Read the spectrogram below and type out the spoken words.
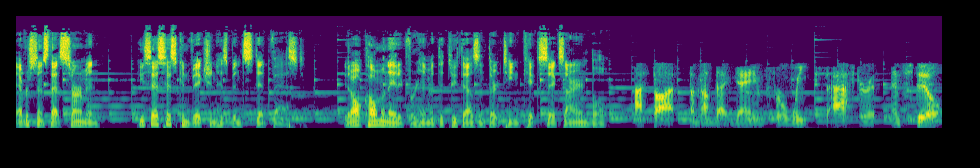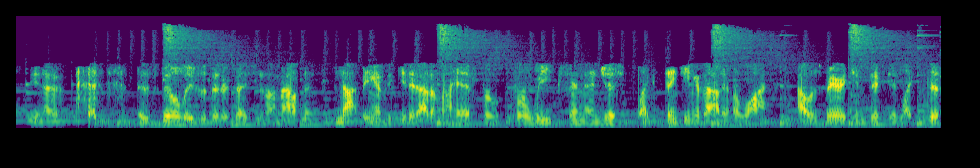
Ever since that sermon, he says his conviction has been steadfast. It all culminated for him at the 2013 Kick Six Iron Bowl. I thought about that game for weeks after it, and still, you know, it still leaves a bitter taste in my mouth. And not being able to get it out of my head for for weeks, and and just like thinking about it a lot, I was very convicted. Like this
